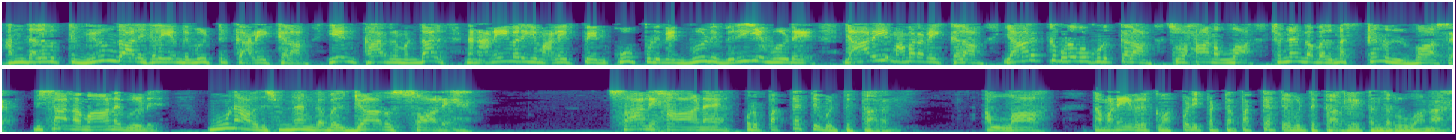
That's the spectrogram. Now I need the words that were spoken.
அந்த அளவுக்கு விருந்தாளிகளை அந்த வீட்டுக்கு அழைக்கலாம். ஏன் காரணம் என்றால் நான் அனைவரையும் அழைப்பேன் கூப்பிடுவேன். வீடு பெரிய வீடு. யாரையும் அமர வைக்கலாம். யாருக்கு உணவு கொடுக்கலாம். சுஹான் அல்லா சொன்னாங்க அவள் மஸ்கனுல் வாச. விசாலமான வீடு. மூணாவது சொன்னாங்க அவள் ஜாரு சாலே சாலிஹான ஒரு பக்கத்து வீட்டுக்காரன். அல்லாஹ் நம் அனைவருக்கும் அப்படிப்பட்ட பக்கத்து வீட்டுக்காரர்களை தந்தருவானார்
